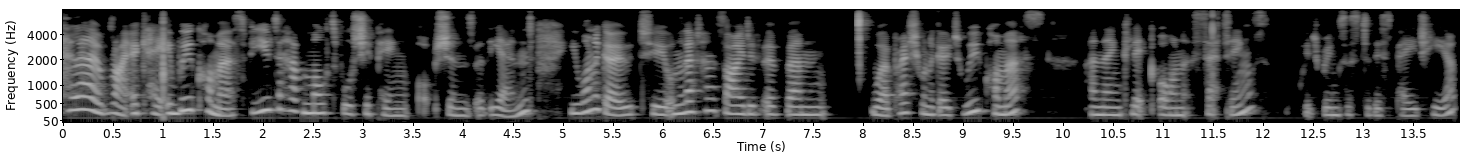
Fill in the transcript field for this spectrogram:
Hello, right, okay, in WooCommerce, for you to have multiple shipping options at the end, you want to go to, on the left hand side of, of um, WordPress, you want to go to WooCommerce and then click on Settings, which brings us to this page here.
